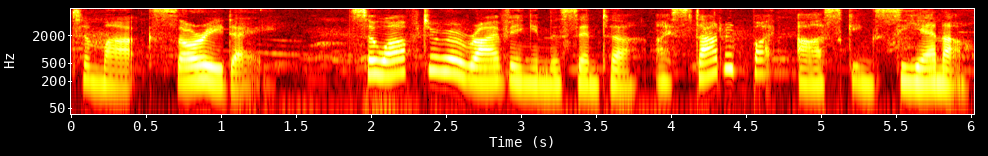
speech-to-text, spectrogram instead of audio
to mark Sorry Day. So, after arriving in the centre, I started by asking Sienna,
